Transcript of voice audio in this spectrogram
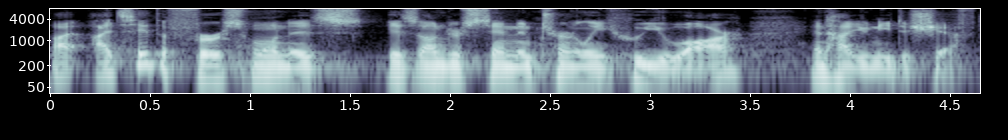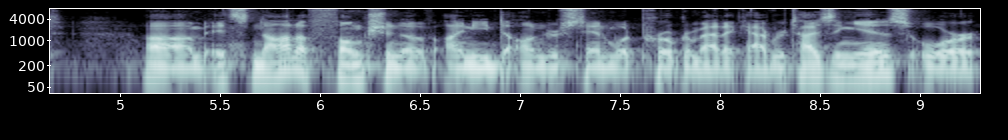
I'd say the first one is is understand internally who you are and how you need to shift. Um, it's not a function of I need to understand what programmatic advertising is or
